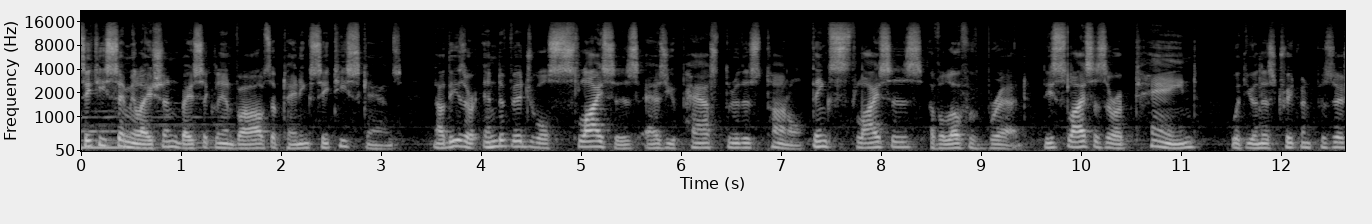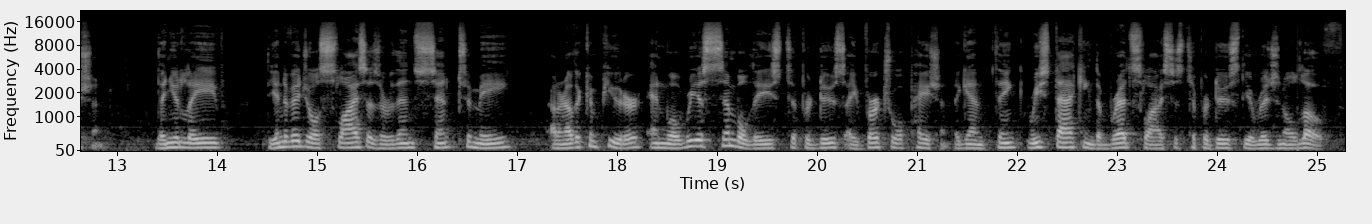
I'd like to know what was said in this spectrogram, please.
CT simulation basically involves obtaining CT scans. Now, these are individual slices as you pass through this tunnel. Think slices of a loaf of bread. These slices are obtained with you in this treatment position. Then you leave. The individual slices are then sent to me at another computer and we'll reassemble these to produce a virtual patient. Again, think restacking the bread slices to produce the original loaf.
